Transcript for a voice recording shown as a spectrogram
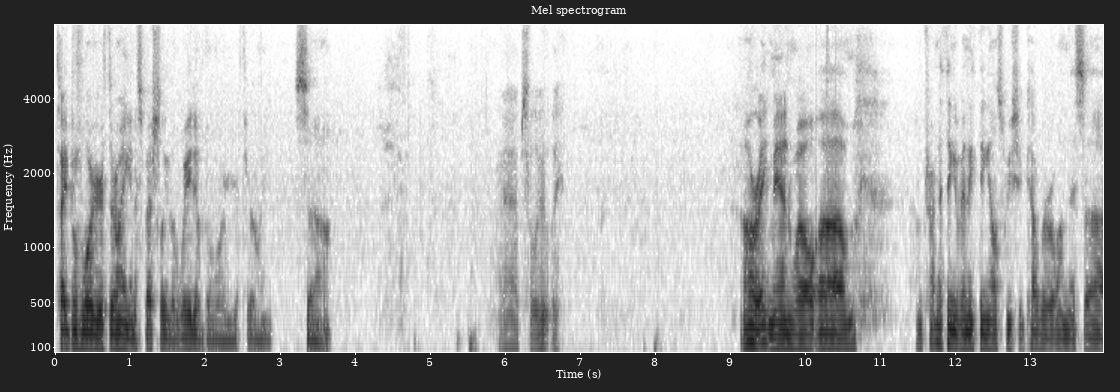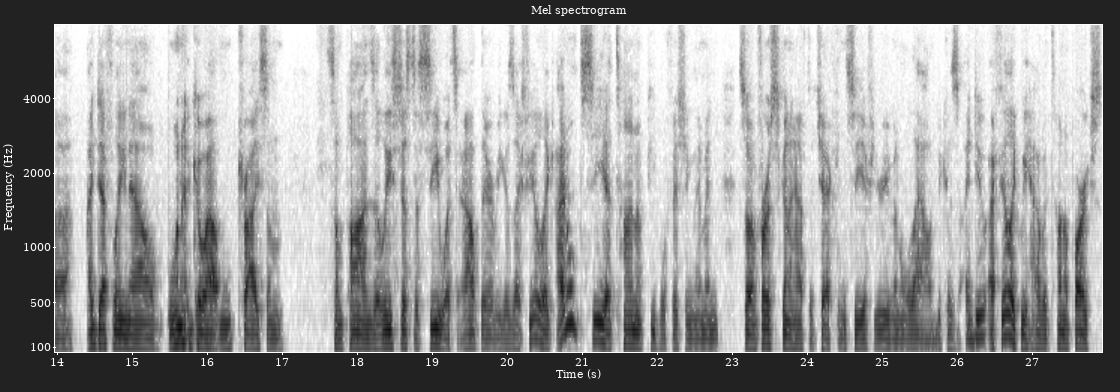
type of lure you're throwing and especially the weight of the lure you're throwing. So Absolutely. All right, man. Well, um, I'm trying to think of anything else we should cover on this. Uh, I definitely now want to go out and try some some ponds, at least just to see what's out there, because I feel like I don't see a ton of people fishing them, and so I'm first going to have to check and see if you're even allowed, because I do. I feel like we have a ton of parks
